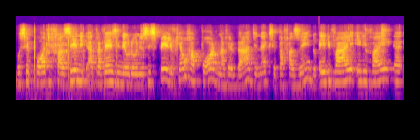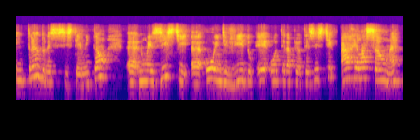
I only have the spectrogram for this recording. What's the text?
você pode fazer através de neurônios espelho, que é o rapport, na verdade, né, que você está fazendo, ele vai, ele vai é, entrando nesse sistema. Então, é, não existe é, o indivíduo e o terapeuta, existe a relação, né?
